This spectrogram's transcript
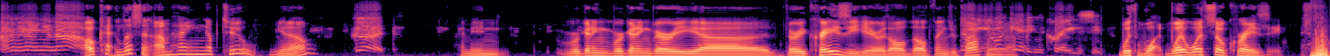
I'm hanging up. Okay, listen. I'm hanging up too. You know. Good. I mean, we're getting we're getting very uh very crazy here with all all the things we're No, talking you're about. getting crazy. With what? What what's so crazy? All your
